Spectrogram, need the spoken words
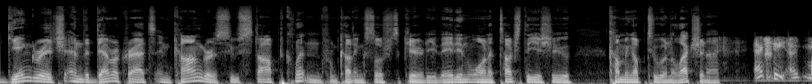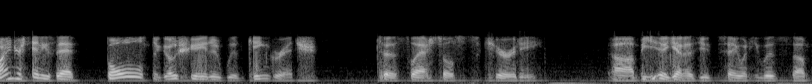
Gingrich and the Democrats in Congress who stopped Clinton from cutting Social Security. They didn't want to touch the issue coming up to an election act. Actually, my understanding is that Bowles negotiated with Gingrich to slash Social Security. Uh, again, as you say, when he was um,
